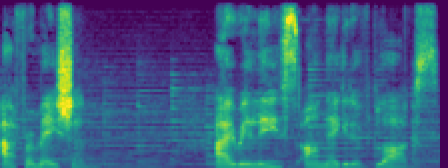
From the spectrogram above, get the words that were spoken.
Affirmation I release all negative blocks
